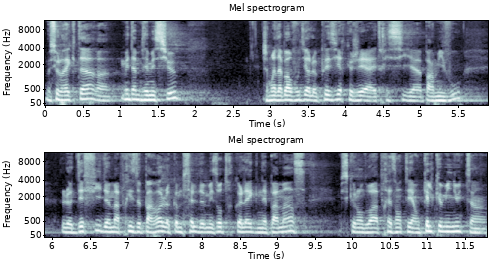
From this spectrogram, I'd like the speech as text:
Monsieur le recteur, mesdames et messieurs, j'aimerais d'abord vous dire le plaisir que j'ai à être ici euh, parmi vous. Le défi de ma prise de parole, comme celle de mes autres collègues, n'est pas mince, puisque l'on doit présenter en quelques minutes un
